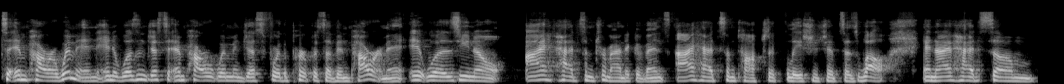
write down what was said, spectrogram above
to empower women and it wasn't just to empower women just for the purpose of empowerment it was you know I've had some traumatic events. I had some toxic relationships as well. And I've had some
